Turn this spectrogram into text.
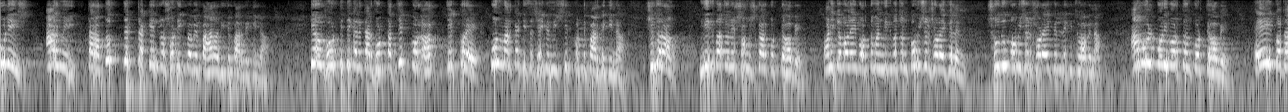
পুলিশ, আর্মি, তারা প্রত্যেকটা কেন্দ্র সঠিকভাবে পাহারা দিতে পারবে কিনা। কেউ ভোট দিতে গেলে তার ভোটটা চেক চেক করে কোন মার্কায় দিচ্ছে সেইটা নিশ্চিত করতে পারবে কিনা। সুতরাং নির্বাচনের সংস্কার করতে হবে। অনেকে বলে এই বর্তমান নির্বাচন কমিশন সরাই ফেলেন। শুধু কমিশন সরাই ফেললে কিছু হবে না। আমূল পরিবর্তন করতে হবে। এই কথা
